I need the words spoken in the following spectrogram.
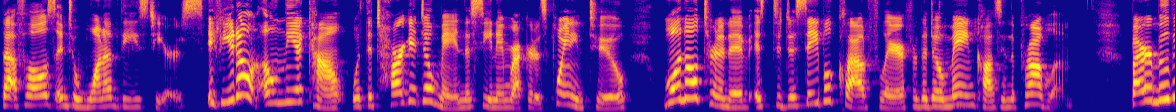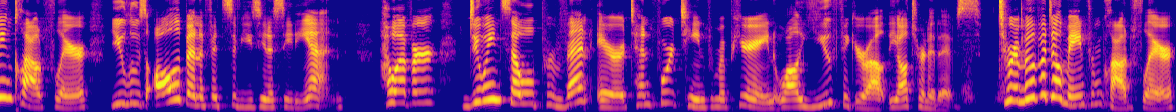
that falls into one of these tiers. If you don't own the account with the target domain the CNAME record is pointing to, one alternative is to disable Cloudflare for the domain causing the problem. By removing Cloudflare, you lose all the benefits of using a CDN. However, doing so will prevent error 1014 from appearing while you figure out the alternatives. To remove a domain from Cloudflare,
